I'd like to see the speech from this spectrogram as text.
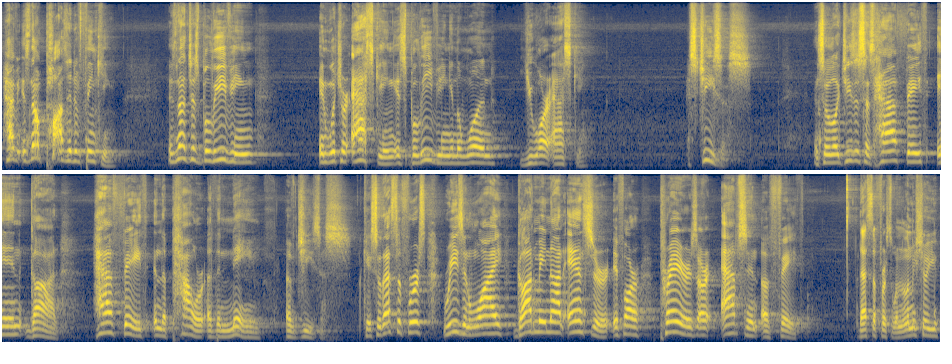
having, it's not positive thinking. It's not just believing in what you're asking, it's believing in the one you are asking. It's Jesus. And so, like Jesus says, have faith in God. have faith in the power of the name of Jesus. Okay, so that's the first reason why God may not answer if our prayers are absent of faith. That's the first one. Let me show you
